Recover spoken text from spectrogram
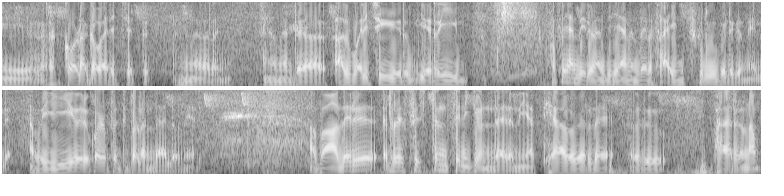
ഈ റെക്കോർഡൊക്കെ വരച്ചിട്ട് എന്ന് പറഞ്ഞ്. എന്നിട്ട് അത് വലിച്ചു കീറും എറിയും. അപ്പോൾ ഞാൻ തീരുമാനിച്ചു ഞാൻ എന്തായാലും സയൻസ് ഗ്രൂപ്പ് എടുക്കുന്നില്ല. അപ്പോൾ ഈ ഒരു കുഴപ്പത്തിൽ പെടണ്ടല്ലോ എന്ന് വിചാരിച്ചു. അപ്പോൾ അതൊരു റെസിസ്റ്റൻസ് എനിക്കുണ്ടായിരുന്നു. ഈ അധ്യാപകരുടെ ഒരു ഭരണം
